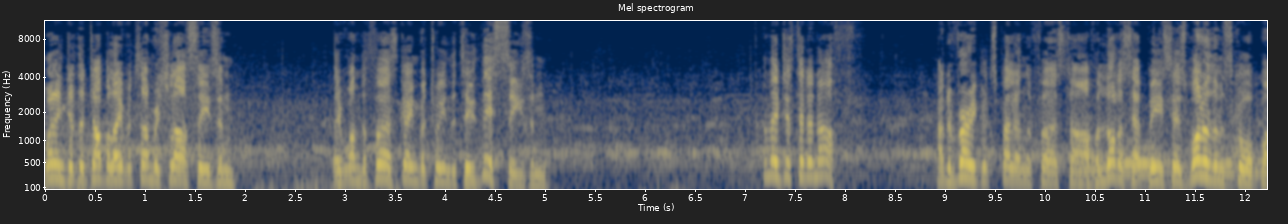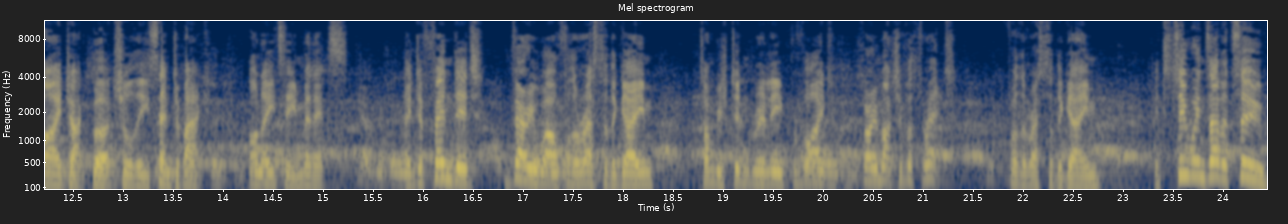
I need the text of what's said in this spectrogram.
Welling did the double over at Tonbridge last season. They won the first game between the two this season. And they just did enough. Had a very good spell in the first half. A lot of set pieces. One of them scored by Jack Birchall, the centre back, on 18 minutes. They defended very well for the rest of the game. Tonbridge didn't really provide very much of a threat for the rest of the game. It's two wins out of two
